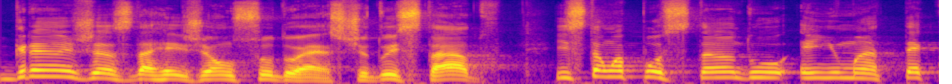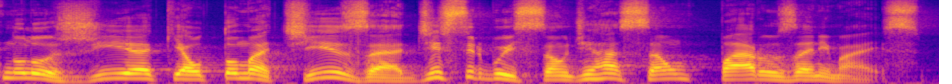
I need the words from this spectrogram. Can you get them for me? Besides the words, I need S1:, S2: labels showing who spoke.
S1: Granjas da região sudoeste do estado estão apostando em uma tecnologia que automatiza a distribuição de ração para os animais.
